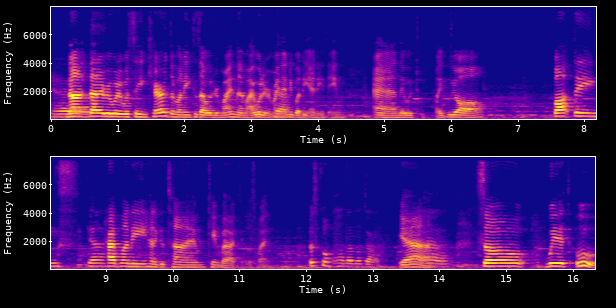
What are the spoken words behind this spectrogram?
Yes. Not that everybody was taking care of the money because I would remind them. I wouldn't remind Yeah. anybody anything, and they would like we all bought things, Yeah. had money, had a good time, came back, it was fine. It was cool. Oh, that, that, that. Yeah. So with ooh,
